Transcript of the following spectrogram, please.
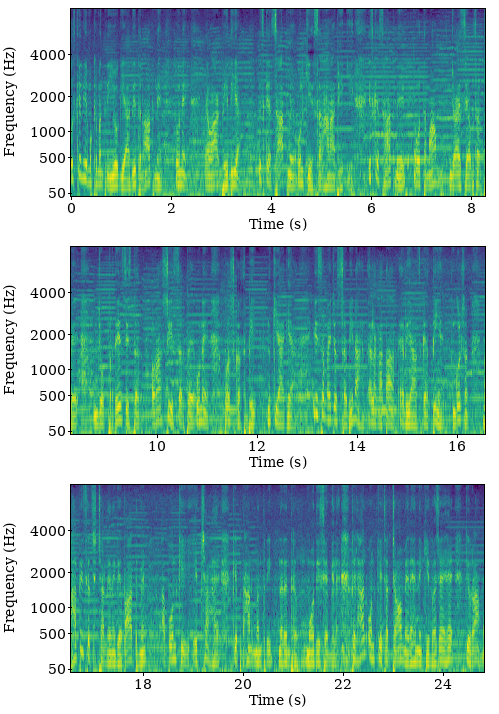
उसके लिए मुख्यमंत्री योगी आदित्यनाथ ने उन्हें अवार्ड भी दिया। इसके साथ में उनकी सराहना भी की। इसके साथ में वो तमाम जो ऐसे अवसर पे जो प्रदेश स्तर और राष्ट्रीय स्तर पे उन्हें पुरस्कृत भी किया गया। इस समय जो सबीना है, लगातार रियाज करती हैं। गुलशन भारती से शिक्षा लेने के बाद में अब उनकी इच्छा है कि प्रधानमंत्री नरेंद्र मोदी से मिले। फ़िलहाल उनके चर्चाओं में रहने की वजह है कि राम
